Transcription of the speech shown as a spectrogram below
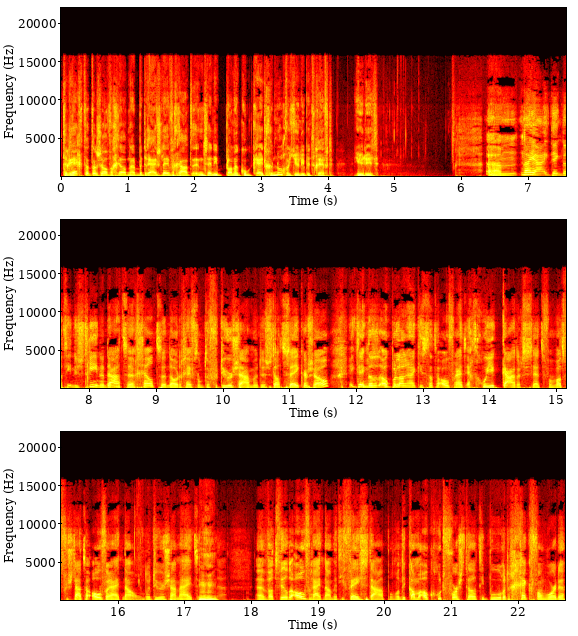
terecht dat er zoveel geld naar het bedrijfsleven gaat? En zijn die plannen concreet genoeg wat jullie betreft, Judith? Um, nou ja, ik denk dat de industrie inderdaad uh, geld uh, nodig heeft om te verduurzamen. Dus dat zeker zo. Ik denk dat het ook belangrijk is dat de overheid echt goede kaders zet. Van wat verstaat de overheid nou onder duurzaamheid? Mm -hmm. en, uh, Uh, wat wil de overheid nou met die veestapel? Want ik kan me ook goed voorstellen dat die boeren er gek van worden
